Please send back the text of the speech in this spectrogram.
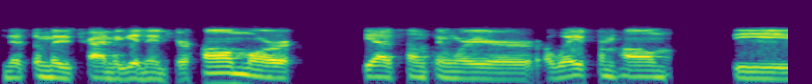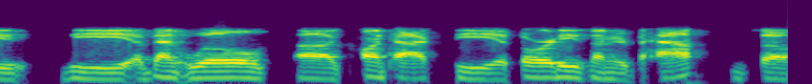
you know, somebody's trying to get into your home, or you have something where you're away from home, the the event will uh, contact the authorities on your behalf. And so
